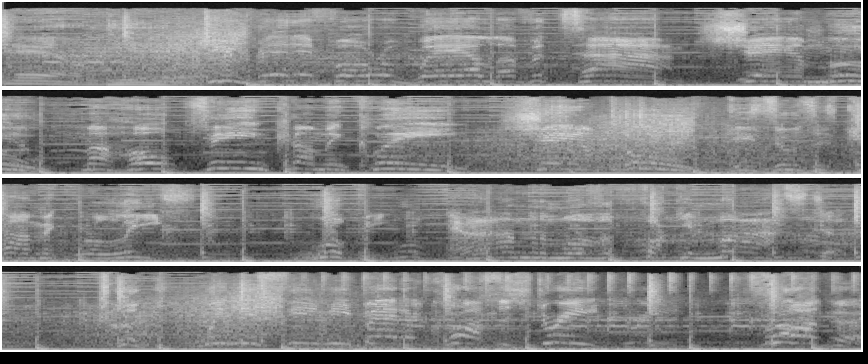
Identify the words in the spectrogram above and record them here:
hell yeah. Get ready for a whale of a time. Shamu, my whole team coming clean. Shampoo, Jesus is comic relief. Whoopee, and I'm the motherfucking monster. Cookie, when you see me, better cross the street. Frogger,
